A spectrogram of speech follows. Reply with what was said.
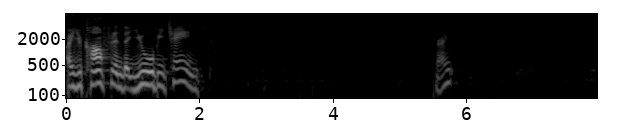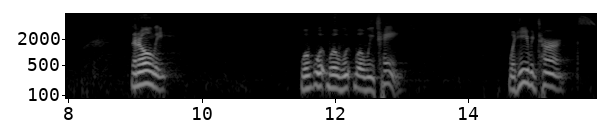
are you confident that you will be changed? Right? Not only will, will, will, we change, when he returns,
